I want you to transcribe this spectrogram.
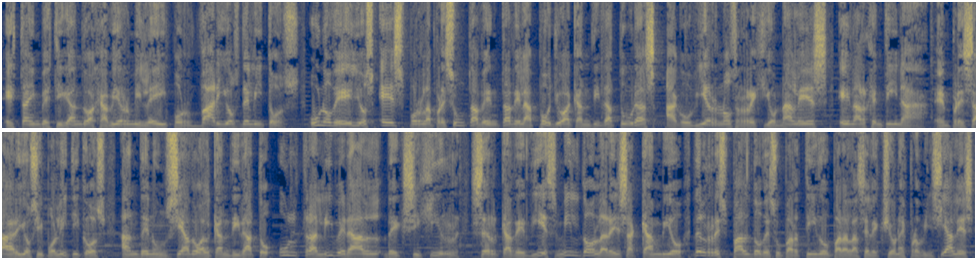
está investigando a Javier Milei por varios delitos. Uno de ellos es por la presunta venta del apoyo a candidaturas a gobiernos regionales en Argentina. Empresarios y políticos han denunciado al candidato ultraliberal de exigir cerca de 10 mil dólares a cambio del respaldo de su partido para las elecciones provinciales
